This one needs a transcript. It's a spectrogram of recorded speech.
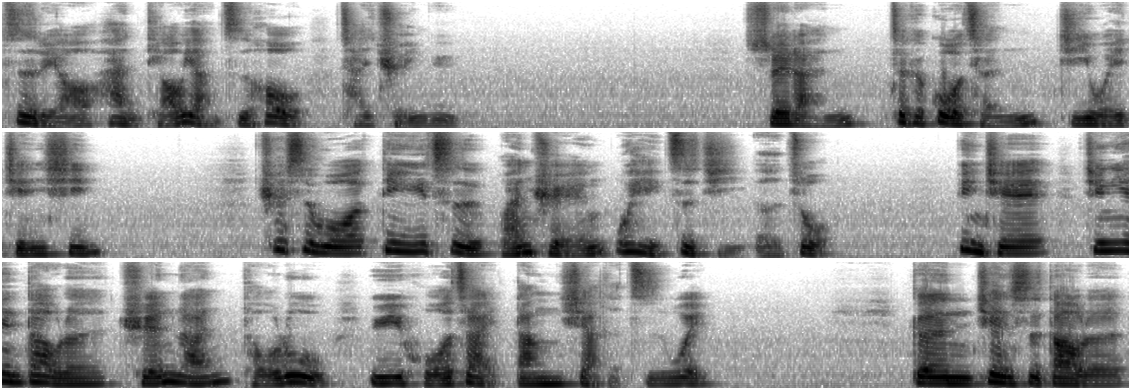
治疗和调养之后才痊愈。虽然这个过程极为艰辛，却是我第一次完全为自己而做，并且经验到了全然投入与活在当下的滋味，更见识到了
